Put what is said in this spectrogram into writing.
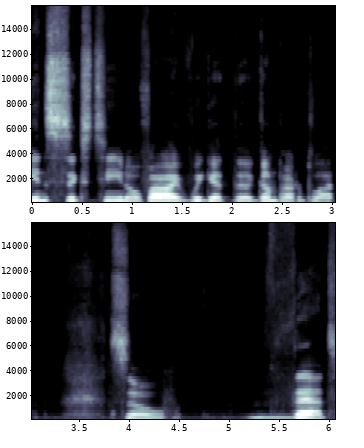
in 1605 we get the gunpowder plot. So that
